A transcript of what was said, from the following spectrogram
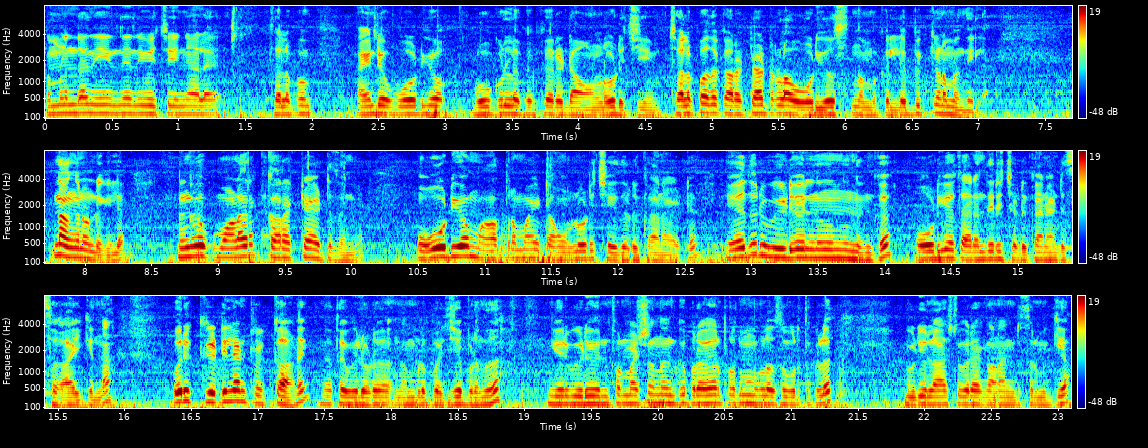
നമ്മളെന്താ ചെയ്യുന്നതെന്ന് വെച്ച് കഴിഞ്ഞാൽ ചിലപ്പം അതിന്റെ ഓഡിയോ ഗൂഗിളിലൊക്കെ കയറി ഡൗൺലോഡ് ചെയ്യും. ചിലപ്പോൾ അത് കറക്റ്റായിട്ടുള്ള ഓഡിയോസ് നമുക്ക് ലഭിക്കണമെന്നില്ല. ഇന്ന് അങ്ങനെ ഉണ്ടെങ്കിൽ നിങ്ങൾക്ക് വളരെ കറക്റ്റായിട്ട് തന്നെ ഓഡിയോ മാത്രമായി ഡൗൺലോഡ് ചെയ്തെടുക്കാനായിട്ട് ഏതൊരു വീഡിയോയിൽ നിന്നും നിങ്ങൾക്ക് ഓഡിയോ തരംതിരിച്ചെടുക്കാനായിട്ട് സഹായിക്കുന്ന ഒരു കിടിലൻ ട്രിക്കാണ് ഇന്നത്തെ വീഡിയോയുടെ നമ്മൾ പരിചയപ്പെടുന്നത്. ഈ ഒരു വീഡിയോ ഇൻഫർമേഷൻ നിങ്ങൾക്ക് പ്രയോജനപ്രദമുള്ള സുഹൃത്തുക്കൾ വീഡിയോ ലാസ്റ്റ് വരെ കാണാൻ ശ്രമിക്കുക.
